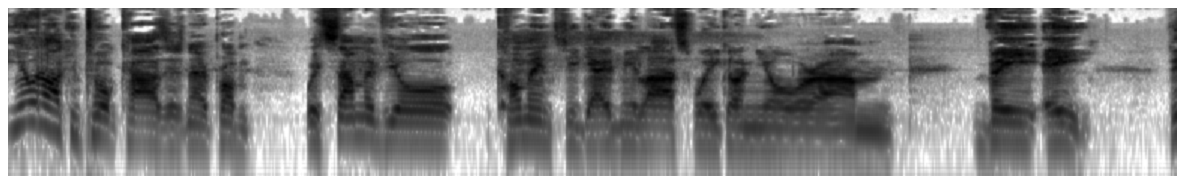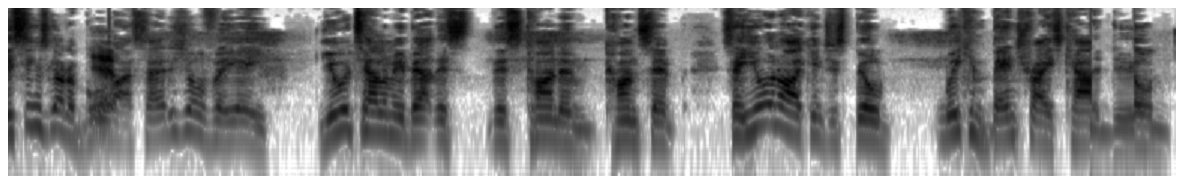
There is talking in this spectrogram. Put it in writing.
you and I can talk cars. There's no problem with some of your comments you gave me last week on your um, VE. This thing's got a bull Yep. eye, so does your VE. You were telling me about this this kind of concept. So you and I can just build. We can bench race cars. to Build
